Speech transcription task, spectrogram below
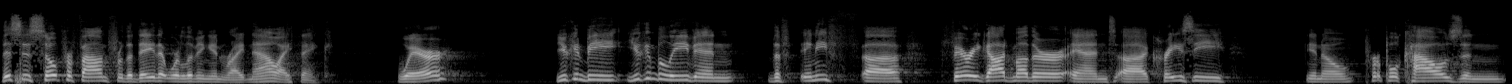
This is so profound for the day that we're living in right now, I think, where you can be, you can believe in the, any uh, fairy godmother and uh, crazy, you know, purple cows and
